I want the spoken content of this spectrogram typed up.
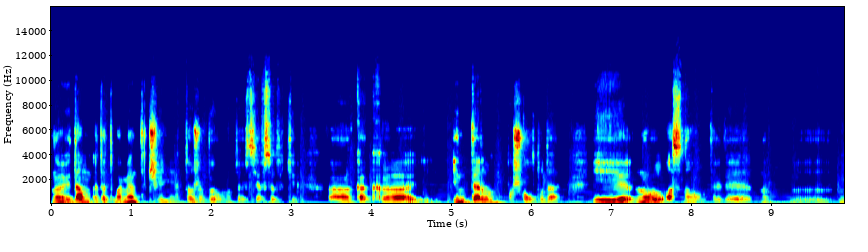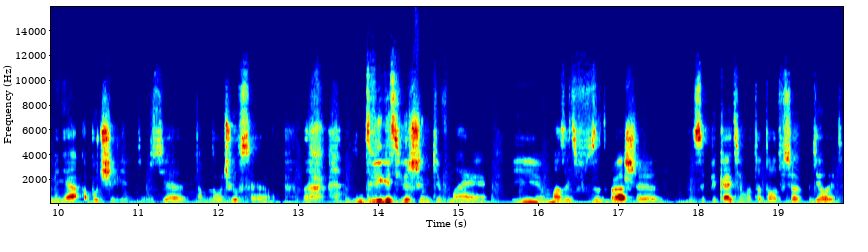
Ну и там этот момент учения тоже был. Ну, то есть я все-таки э, а, как э, интерн пошел туда, и ну, основам 3D ну, э, меня обучили. То есть я там научился двигать вершинки в мае и мазать в ZBrush запекать, и вот это вот все делает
